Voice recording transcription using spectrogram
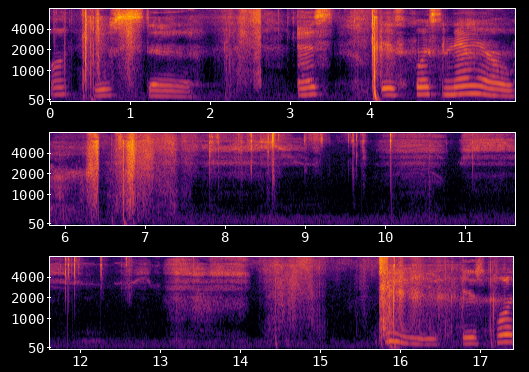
for rooster. S is for snail. T is for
